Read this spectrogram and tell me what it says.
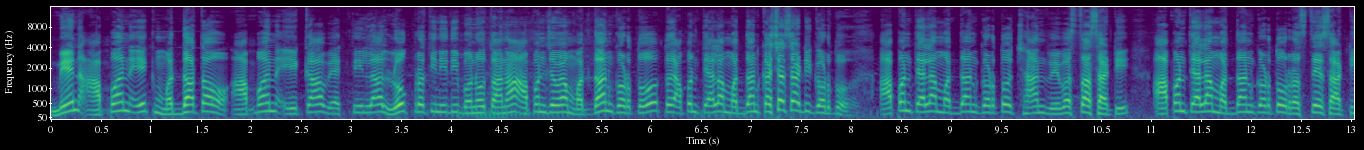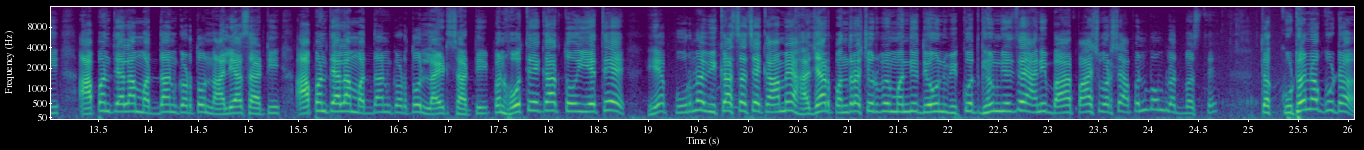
मेन आपण एक मतदाता हो आपण एका व्यक्तीला लोकप्रतिनिधी बनवताना आपण जेव्हा मतदान करतो तर आपण त्याला मतदान कशासाठी करतो? आपण त्याला मतदान करतो छान व्यवस्थासाठी आपण त्याला मतदान करतो रस्तेसाठी आपण त्याला मतदान करतो नाल्यासाठी आपण त्याला मतदान करतो लाईटसाठी. पण होते का तो येथे? हे पूर्ण विकासाचे काम आहे. हजार पंधराशे रुपये मंदी देऊन विकत घेऊन घेते आणि बा पाच वर्ष आपण बोंबलत बसते. तर कुठं ना कुठं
